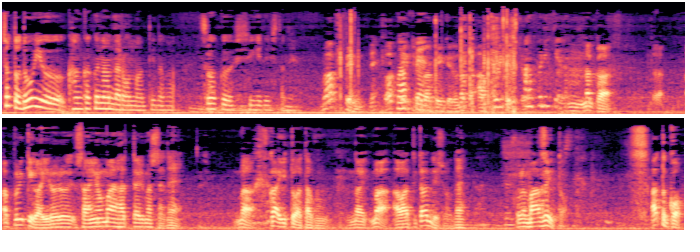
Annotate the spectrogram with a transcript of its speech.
ちょっとどういう感覚なんだろうなっていうのがすごく不思議でしたね。ワッペンね。ワッペンって言うけどなんかアプリケでしょ？アプリケだ。うん、なんかアプリケがいろいろ34枚貼ってありましたね。まあ深い糸は多分ない。まあ慌てたんでしょうね。これまずいと。あとこ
